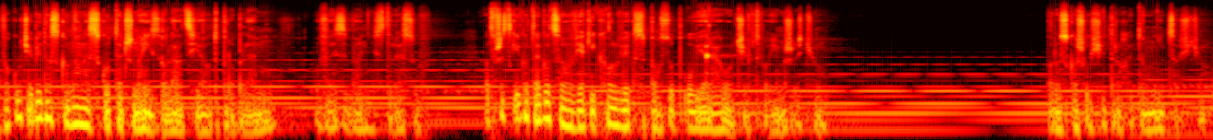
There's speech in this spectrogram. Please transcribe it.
Wokół ciebie doskonale skuteczna izolacja od problemów wyzwań, stresów, od wszystkiego tego, co w jakikolwiek sposób uwierało cię w Twoim życiu. Porozkoszuj się trochę tą nicością.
